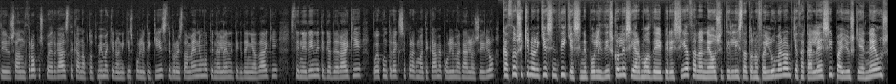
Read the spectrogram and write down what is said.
τους ανθρώπους που εργάστηκαν από το Τμήμα Κοινωνικής Πολιτικής, στην προϊσταμένη μου, την Ελένη την Κτενιαδάκη, στην Ειρήνη την Καντεράκη, που έχουν τρέξει πραγματικά με πολύ μεγάλο ζήλο. Καθώς οι κοινωνικές συνθήκες είναι πολύ δύσκολες, η αρμόδια υπηρεσία θα ανανεώσει τη λίστα των ωφελούμενων και θα καλέσει παλιούς και νέους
